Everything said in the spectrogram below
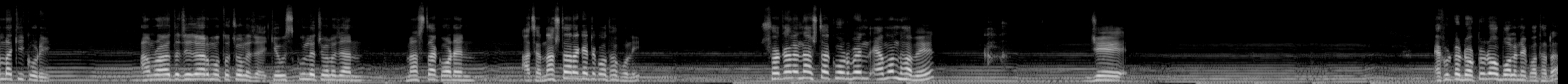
আমরা কি করি? আমরা হয়তো যে যার মতো চলে যাই। কেউ স্কুলে চলে যান, নাস্তা করেন। আচ্ছা নাস্তার আগে একটা কথা বলি। সকালে নাস্তা করবেন এমনভাবে যে এখনকার ডক্টররাও বলেন এই কথাটা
